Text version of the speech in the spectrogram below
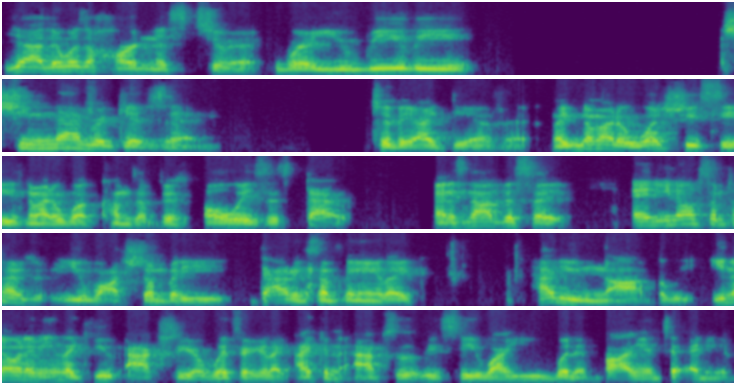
Yeah, there was a hardness to it where you really she never gives in to the idea of it. Like no matter what she sees, no matter what comes up, there's always this doubt. And it's not this like and you know, sometimes you watch somebody doubting something and you're like, how do you not believe? You know what I mean? Like you actually are with her. You're like, I can absolutely see why you wouldn't buy into any of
